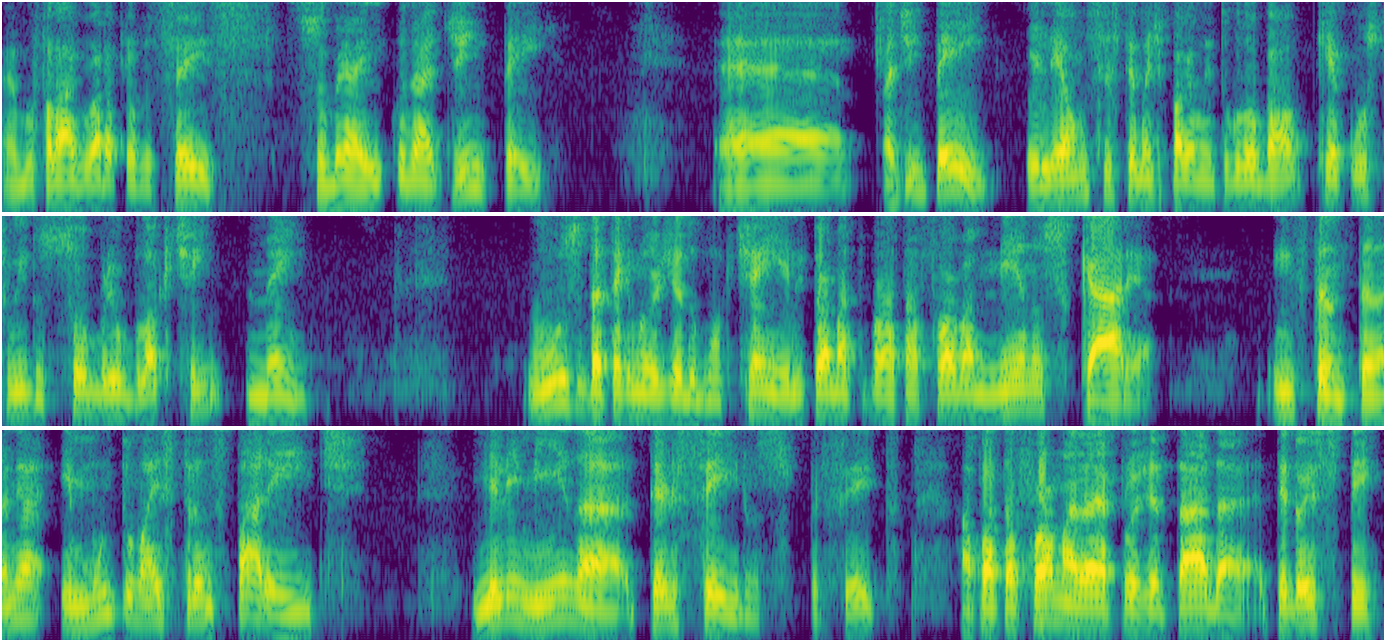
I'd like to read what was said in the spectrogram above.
Eu vou falar agora para vocês sobre a ICO da JinPay. É... A JinPay ele é um sistema de pagamento global que é construído sobre o blockchain NEM. O uso da tecnologia do blockchain ele torna a plataforma menos cara, instantânea e muito mais transparente. E elimina terceiros, perfeito? A plataforma é projetada P2P,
